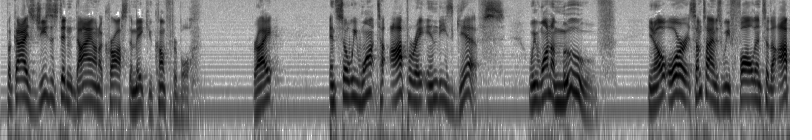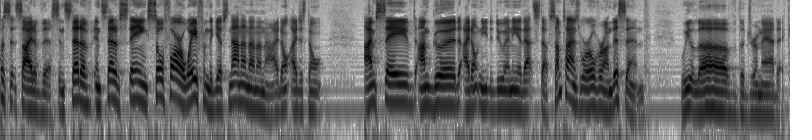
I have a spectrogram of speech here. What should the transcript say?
But, guys, Jesus didn't die on a cross to make you comfortable, right? And so we want to operate in these gifts. We want to move, you know, or sometimes we fall into the opposite side of this. Instead of, instead of staying so far away from the gifts, no, no, no, no, no, I, don't, I just don't. I'm saved, I'm good, I don't need to do any of that stuff. Sometimes we're over on this end. We love the dramatic,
